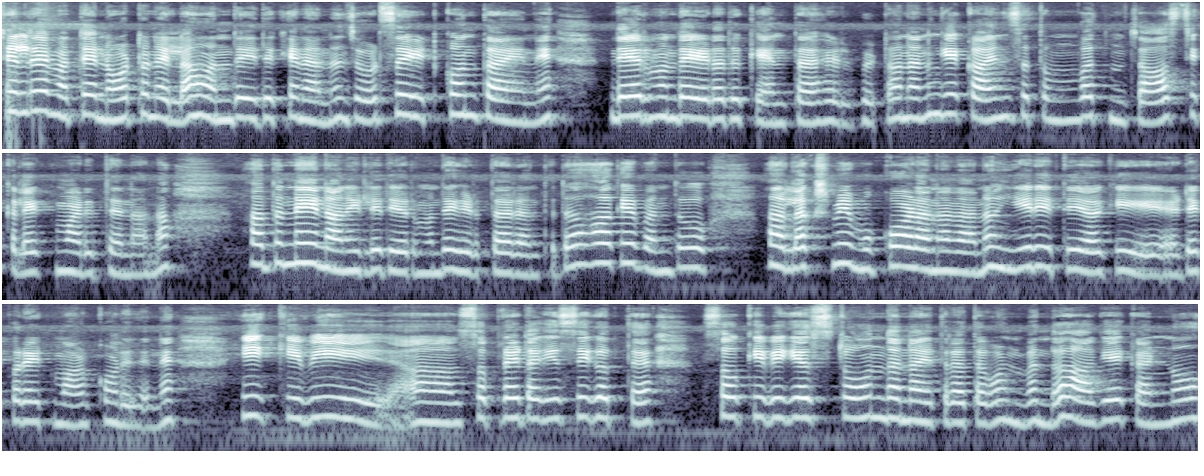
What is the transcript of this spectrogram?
ಚಿಲ್ಲರೆ ಮತ್ತು ನೋಟನ್ನೆಲ್ಲ ಒಂದು ಇದಕ್ಕೆ ನಾನು ಜೋಡಿಸಿ ಇಟ್ಕೊತಾ ಇದ್ದೀನಿ. ದೇವ್ರ ಮುಂದೆ ಇಡೋದಕ್ಕೆ ಅಂತ ಹೇಳಿಬಿಟ್ಟು. ನನಗೆ ಕಾಯಿನ್ಸ್ ತುಂಬ ಜಾಸ್ತಿ ಕಲೆಕ್ಟ್ ಮಾಡಿದ್ದೆ ನಾನು. ಅದನ್ನೇ ನಾನು ಇಲ್ಲಿ ದೇವ್ರ ಮುಂದೆ ಇಡ್ತಾ ಇರೋಂಥದ್ದು. ಹಾಗೆ ಬಂದು ಲಕ್ಷ್ಮಿ ಮುಖವಾಡನ ನಾನು ಈ ರೀತಿಯಾಗಿ ಡೆಕೋರೇಟ್ ಮಾಡ್ಕೊಂಡಿದ್ದೇನೆ. ಈ ಕಿವಿ ಸಪ್ರೇಟಾಗಿ ಸಿಗುತ್ತೆ. ಸೊ ಕಿವಿಗೆ ಸ್ಟೋನ್ದನ್ನು ಈ ಥರ ತೊಗೊಂಡು ಬಂದು ಹಾಗೆ ಕಣ್ಣು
